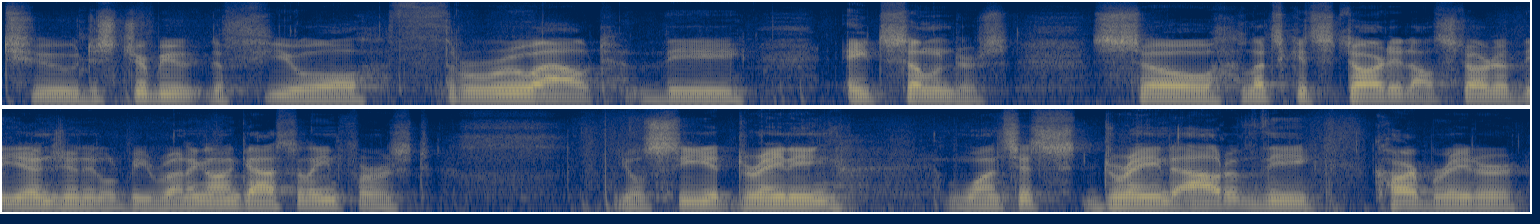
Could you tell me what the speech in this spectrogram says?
to distribute the fuel throughout the eight cylinders. So let's get started. I'll start up the engine. It'll be running on gasoline first. You'll see it draining. Once it's drained out of the carburetor,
